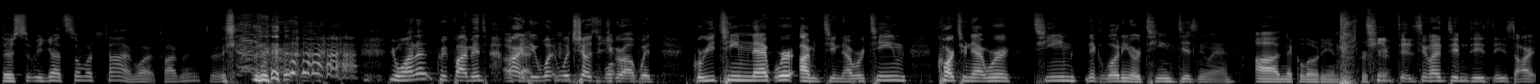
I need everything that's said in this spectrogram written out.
There's we got so much time. What five minutes? you want to quick five minutes? All right, dude. What what shows did you grow up with? Were you Team Network? I'm Team Network. Team Cartoon Network. Team Nickelodeon or Team Disneyland? uh, Nickelodeon for sure. Team Disneyland. Team Disney. Sorry.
